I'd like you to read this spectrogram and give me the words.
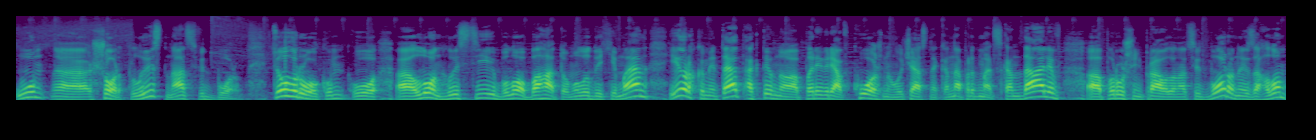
у е, шорт-лист нацвідбору. Цього року у лонг-листі було багато молодих імен, і оргкомітет активно перевіряв кожного учасника на предмет скандалів, порушень правил нацвідбору, ну і загалом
